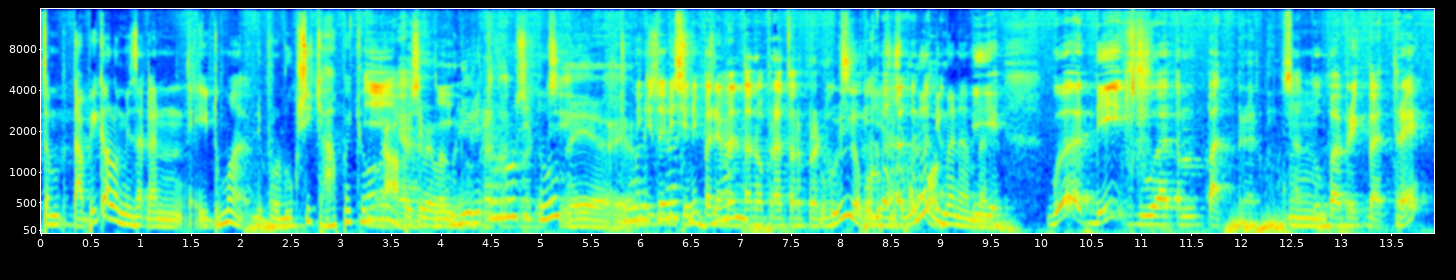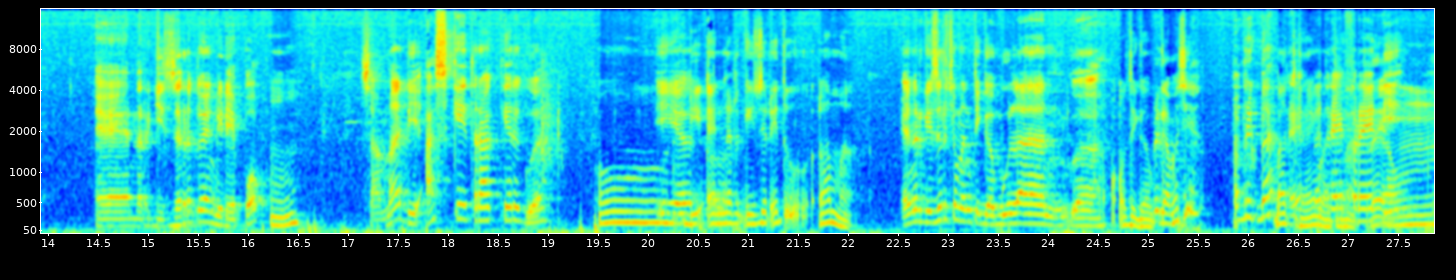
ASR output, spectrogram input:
Tem- tapi kalau misalkan itu mah diproduksi capek coy Iya. Apa sih memang? berdiri terus itu Iya, iya. Cuma Ini kita di sini pada mantan operator produksi. Iya, produksi semua. lu di mana Bang? Iya. Gue di dua tempat berarti. Satu pabrik baterai, Energizer tuh yang di Depok, Hmm. sama di Aske terakhir gue. oh Iya, di kalau- Energizer itu lama Energizer cuma tiga bulan gue. oh tiga Pabrik apa sih? Pabrik baterai, Baterai, baterai, baterai. Freddy. Baterai, hmm.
